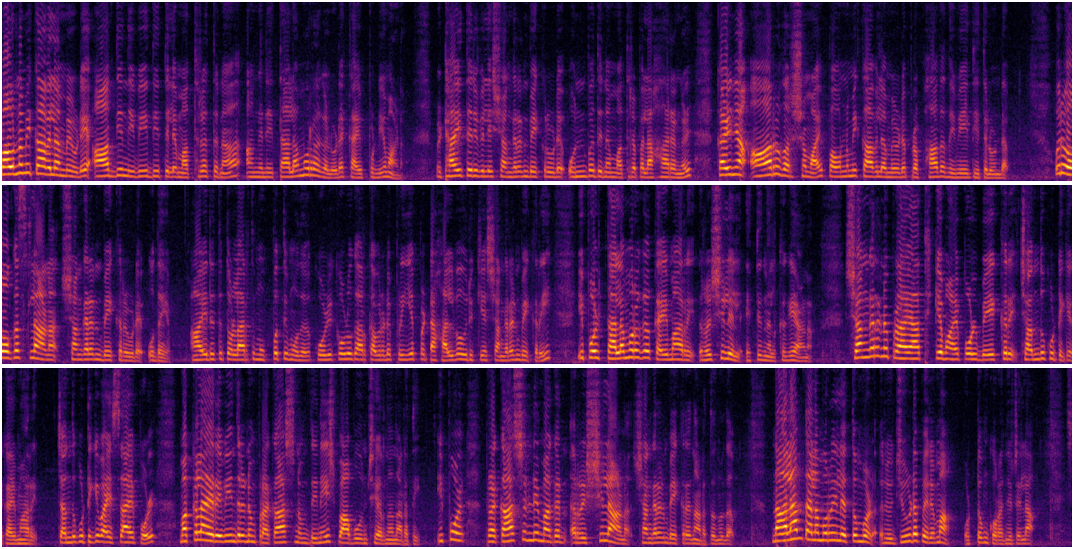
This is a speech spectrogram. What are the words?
പൗർണമിക്കാവിലമ്മയുടെ ആദ്യ നിവേദ്യത്തിലെ മധുരത്തിന് അങ്ങനെ തലമുറകളുടെ കൈപുണ്യമാണ്. മിഠായി തെരുവിലെ ശങ്കരൻ ബേക്കറിയുടെ ഒൻപതിന് മധുര പലഹാരങ്ങൾ കഴിഞ്ഞ ആറു വർഷമായി പൗർണമിക്കാവിലമ്മയുടെ പ്രഭാത നിവേദ്യത്തിലുണ്ട്. ഒരു ഓഗസ്റ്റിലാണ് ശങ്കരൻ ബേക്കറിയുടെ ഉദയം. ആയിരത്തി തൊള്ളായിരത്തി മുപ്പത്തി മൂന്നിൽ കോഴിക്കോടുകാർക്ക് അവരുടെ പ്രിയപ്പെട്ട ഹൽവ ഒരുക്കിയ ശങ്കരൻ ബേക്കറി ഇപ്പോൾ തലമുറകൾ കൈമാറി റഷിലിൽ എത്തി നിൽക്കുകയാണ്. ശങ്കരന് പ്രായാധിക്യമായപ്പോൾ ബേക്കറി ചന്തുകുട്ടിക്ക് കൈമാറി. ചന്തുകുട്ടിക്ക് വയസ്സായപ്പോൾ മക്കളായ രവീന്ദ്രനും പ്രകാശനും ദിനേശ് ബാബുവും ചേർന്ന് നടത്തി. ഇപ്പോൾ പ്രകാശന്റെ മകൻ ഋഷിലാണ് ശങ്കരൻ ബേക്കറി നടത്തുന്നത്. നാലാം തലമുറയിൽ എത്തുമ്പോൾ രുചിയുടെ പെരുമ ഒട്ടും കുറഞ്ഞിട്ടില്ല.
